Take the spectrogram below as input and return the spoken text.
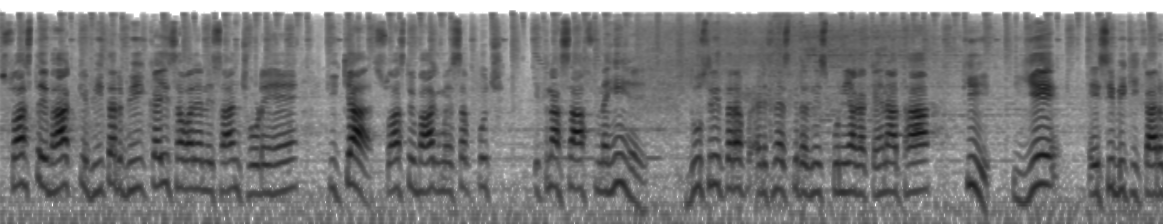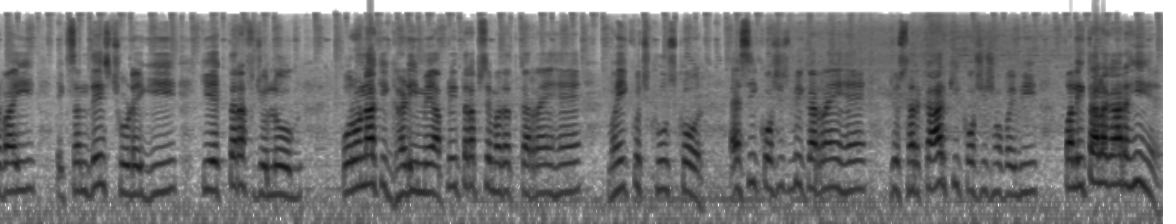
स्वास्थ्य विभाग के भीतर भी कई सवाल निशान छोड़े हैं कि क्या स्वास्थ्य विभाग में सब कुछ इतना साफ़ नहीं है। दूसरी तरफ़ एडिशनल एसपी रजनीश पुनिया का कहना था कि ये एसीबी की कार्रवाई एक संदेश छोड़ेगी कि एक तरफ़ जो लोग कोरोना की घड़ी में अपनी तरफ़ से मदद कर रहे हैं वहीं कुछ घूसखोर ऐसी कोशिश भी कर रहे हैं जो सरकार की कोशिशों पर भी पलीता लगा रही है।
